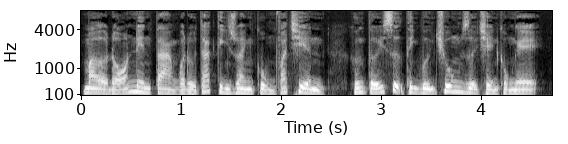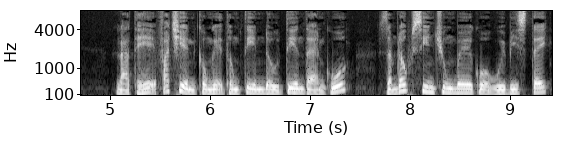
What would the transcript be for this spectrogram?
mà ở đó nền tảng và đối tác kinh doanh cùng phát triển, hướng tới sự thịnh vượng chung dựa trên công nghệ. Là thế hệ phát triển công nghệ thông tin đầu tiên tại Hàn Quốc, giám đốc Shin Chung Bê của WeBeatStake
